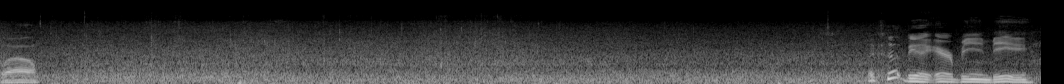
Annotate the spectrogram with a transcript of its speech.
Wow. It be an Airbnb.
